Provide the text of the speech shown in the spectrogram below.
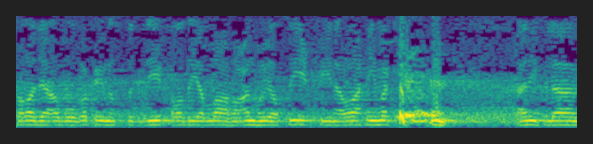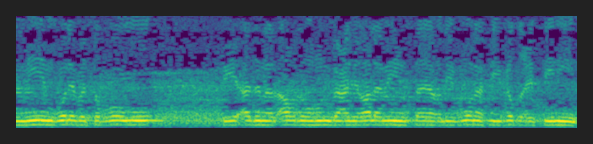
خرج أبو بكر الصديق رضي الله عنه يصيح في نواحي مكة. ألف لام ميم غلبت الروم في أدنى الأرض وهم بعد غلبهم سيغلبون في بضع سنين.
